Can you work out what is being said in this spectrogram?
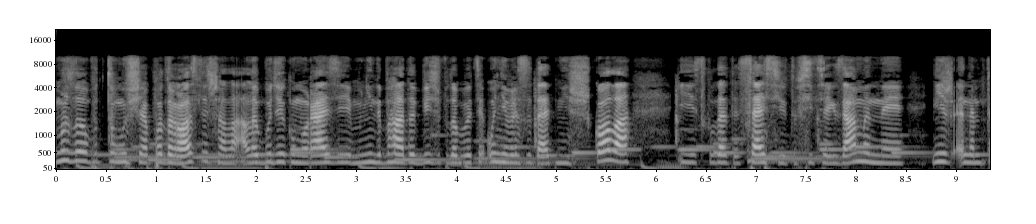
Можливо, тому що я подорослішала, але в будь-якому разі мені набагато більше подобається університет, ніж школа, і складати сесію та всі ці екзамени, ніж НМТ.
